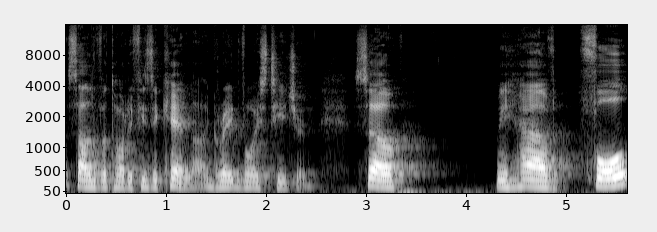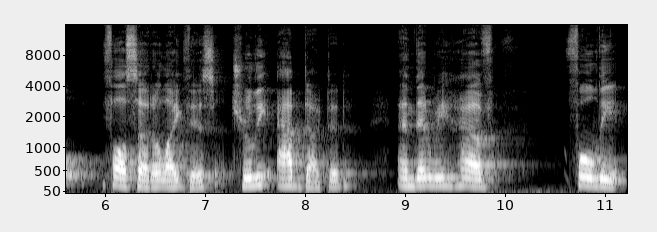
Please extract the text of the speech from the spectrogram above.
Salvatore Fisichella, a great voice teacher. So we have full falsetto like this, truly abducted, and then we have fully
